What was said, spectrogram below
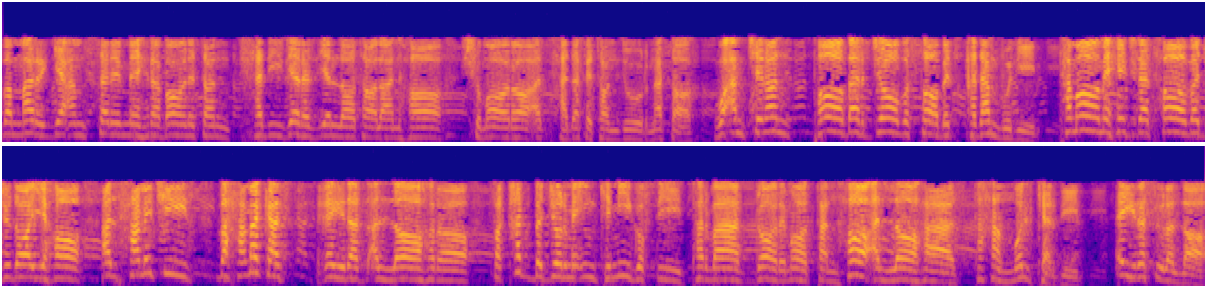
و مرگ امسر مهربانتان خدیجه رضی الله تعالی عنها شما را از هدفتان دور نساخت. و همچنان پا بر جا و ثابت قدم بودید. تمام هجرت ها و جدایی ها از همه چیز و همه کس غیر از الله را. فقط به جرم این که می گفتید پروردگار ما تنها الله است. تحمل کردید. ای رسول الله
